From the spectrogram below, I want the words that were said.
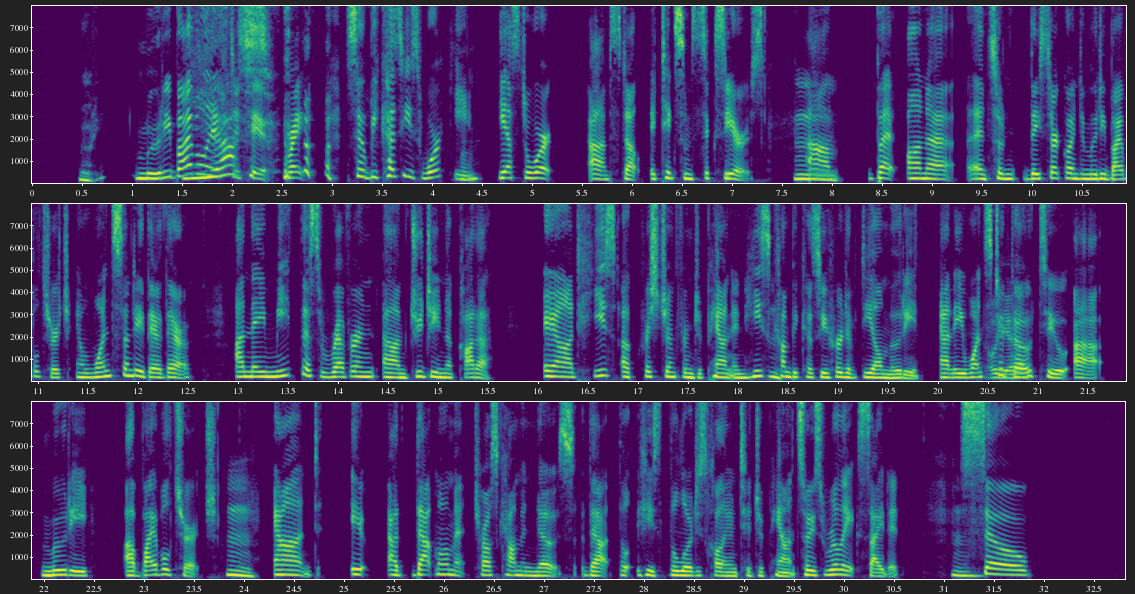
Moody. Moody Bible Yes. Institute. Right. so because he's working, he has to work um, still. It takes them six years. Hmm. Um, but on a, and so they start going to Moody Bible Church. And one Sunday they're there and they meet this Reverend um, Juji Nakata. And he's a Christian from Japan, and he's come because he heard of D.L. Moody, and he wants Hmm. Oh, to yeah. go to uh, Moody uh, Bible Church. Hmm. And it, at that moment, Charles Cowman knows that the, he's the Lord is calling him to Japan, so he's really excited. So,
